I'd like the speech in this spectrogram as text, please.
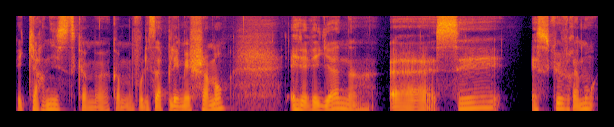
les carnistes, comme, euh, comme vous les appelez méchamment, et les véganes, euh, c'est est-ce que vraiment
